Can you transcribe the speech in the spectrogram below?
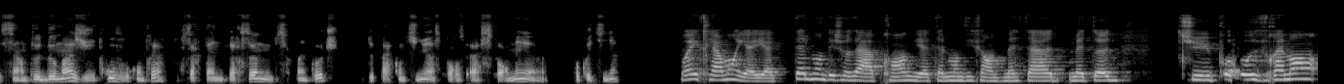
c'est un peu dommage, je trouve, au contraire, pour certaines personnes, certains coachs, de pas continuer à se, à se former euh, au quotidien. Oui, clairement, il y, a, il y a tellement des choses à apprendre, il y a tellement différentes méthodes tu proposes vraiment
